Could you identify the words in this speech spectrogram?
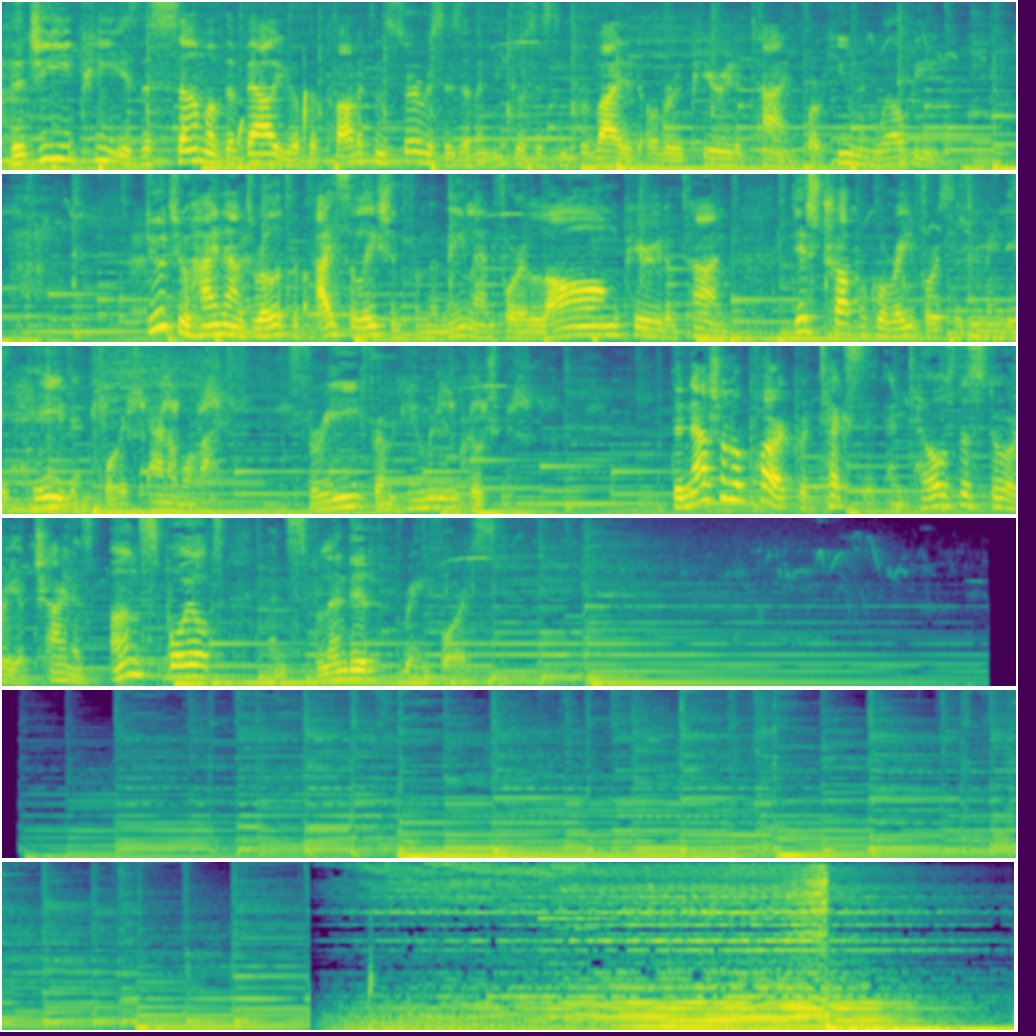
The GEP is the sum of the value of the products and services of an ecosystem provided over a period of time for human well-being. Due to Hainan's relative isolation from the mainland for a long period of time, this tropical rainforest has remained a haven for its animal life, free from human encroachment. The national park protects it and tells the story of China's unspoilt and splendid rainforest.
